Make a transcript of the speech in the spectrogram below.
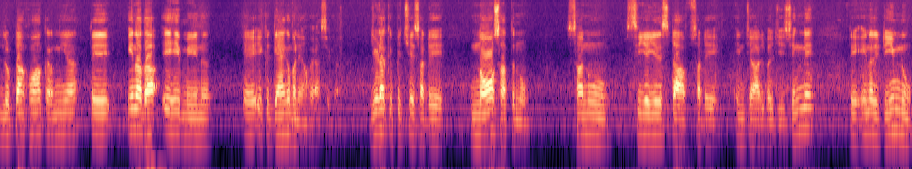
ਲੁੱਟਾਂ ਖੋਹਾਂ ਕਰਨੀਆਂ ਤੇ ਇਹਨਾਂ ਦਾ ਇਹ ਮੇਨ ਇੱਕ ਗੈਂਗ ਬਣਿਆ ਹੋਇਆ ਸੀਗਾ, ਜਿਹੜਾ ਕਿ ਪਿੱਛੇ ਸਾਡੇ 9-7 ਨੂੰ ਸਾਨੂੰ ਸੀਆਈਏ ਦੇ ਸਟਾਫ ਸਾਡੇ ਇੰਚਾਰਜ ਬਲਜੀਤ ਸਿੰਘ ਨੇ ਤੇ ਇਹਨਾਂ ਦੀ ਟੀਮ ਨੂੰ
